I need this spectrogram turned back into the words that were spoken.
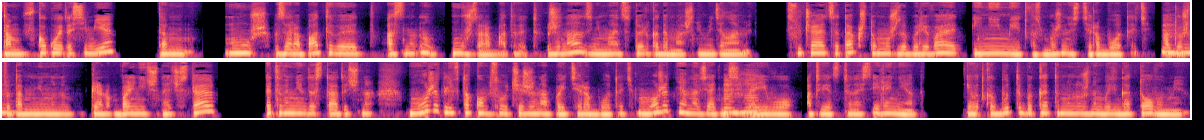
там в какой-то семье, там муж зарабатывает, основ... ну, муж зарабатывает, жена занимается только домашними делами случается так, что муж заболевает и не имеет возможности работать. А mm-hmm. то, что там ему, например, больничные отчисляют, этого недостаточно. Может ли в таком случае жена пойти работать? Может ли она взять на mm-hmm. себя его ответственность или нет? И вот как будто бы к этому нужно быть готовыми,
